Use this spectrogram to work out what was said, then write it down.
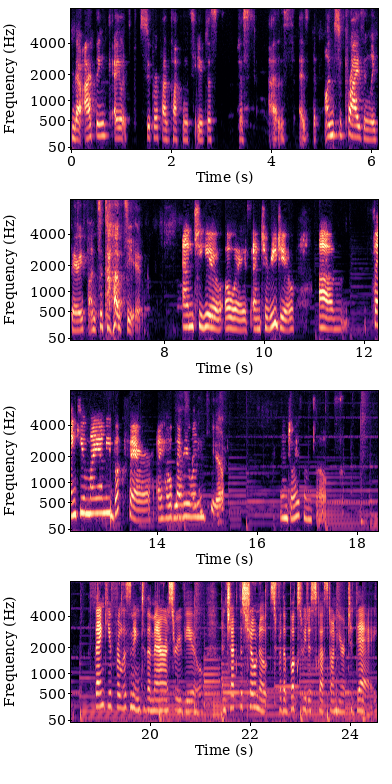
no, I think I, it's super fun talking to you. Just, just as as unsurprisingly very fun to talk to you. And to you always, and to read you. Um, thank you, Miami Book Fair. I hope yes, everyone enjoys themselves. Thank you for listening to the Maris Review, and check the show notes for the books we discussed on here today.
